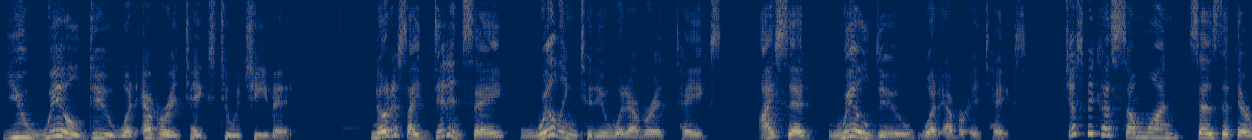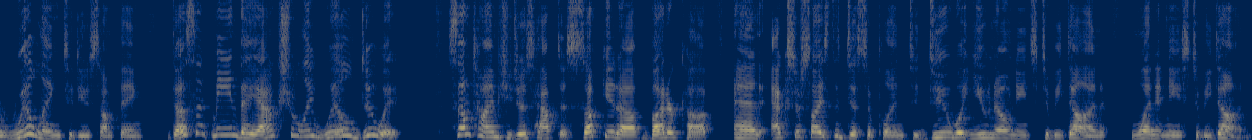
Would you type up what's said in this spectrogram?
you will do whatever it takes to achieve it. Notice I didn't say willing to do whatever it takes. I said will do whatever it takes. Just because someone says that they're willing to do something doesn't mean they actually will do it. Sometimes you just have to suck it up, buttercup, and exercise the discipline to do what you know needs to be done when it needs to be done.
